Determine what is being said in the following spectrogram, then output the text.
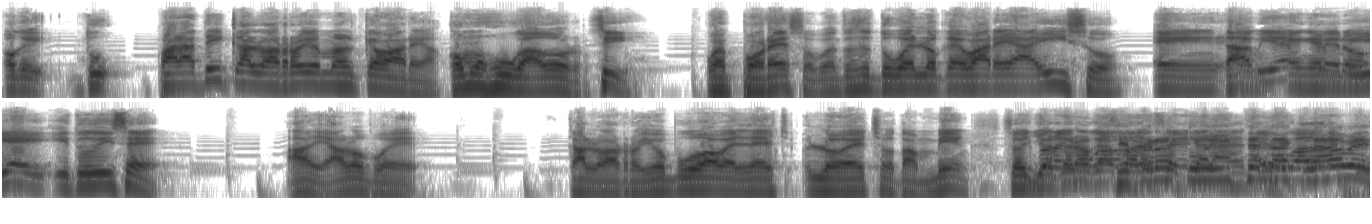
Ok, tú, para ti Carlos Arroyo es mejor que Varea, como jugador. Sí, Pues por eso, pues entonces tú ves lo que Varea hizo en, Está en- bien, en pero- NBA y tú dices, ah, diablo, pues Carlos Arroyo pudo haber hecho, lo hecho también. So, Sí, yo pero creo que Sí, pero tú la diste la jugadores clave.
